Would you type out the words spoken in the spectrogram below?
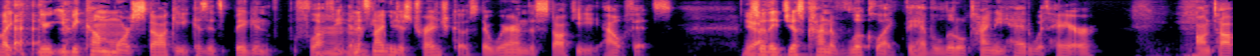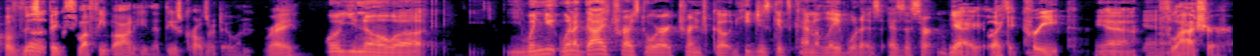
like you, you become more stocky because it's big and fluffy, Mhm. and it's not even just trench coats; they're wearing the stocky outfits, Yeah. so they just kind of look like they have a little tiny head with hair on top of this big fluffy body that these girls are doing, right? well, you know, uh, when you when a guy tries to wear a trench coat, he just gets kind of labeled as as a certain yeah, like a creep. Yeah. yeah. flasher.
